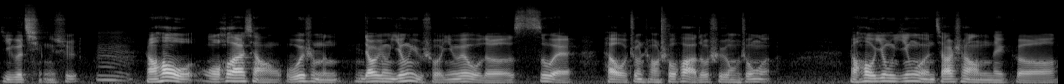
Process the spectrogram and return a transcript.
一个情绪。嗯。然后我我后来想，我为什么要用英语说？因为我的思维还有我正常说话都是用中文，然后用英文加上那个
